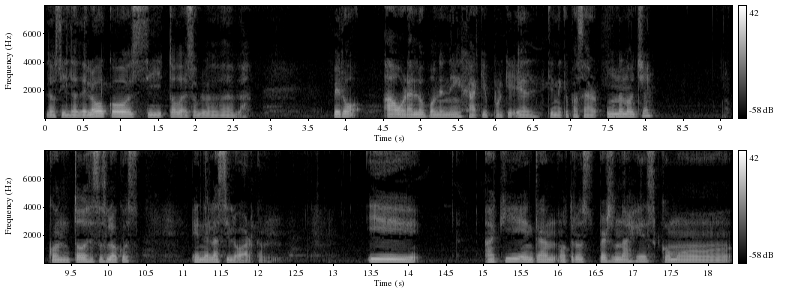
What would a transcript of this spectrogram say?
Los hilda de locos y todo eso, bla, bla, bla. Pero ahora lo ponen en jaque porque él tiene que pasar una noche con todos esos locos en el asilo Arkham. Y aquí entran otros personajes como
